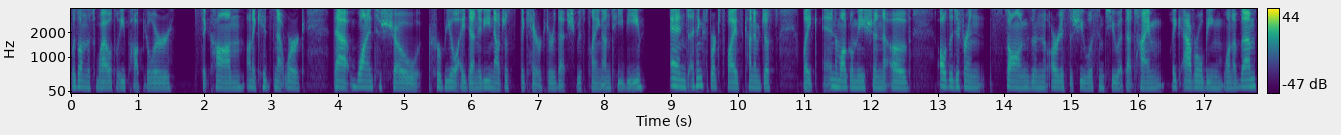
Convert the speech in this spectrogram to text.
was on this wildly popular sitcom on a kids network that wanted to show her real identity, not just the character that she was playing on TV. And I think Sparks Fly is kind of just like an amalgamation of all the different songs and artists that she listened to at that time, like Avril being one of them.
